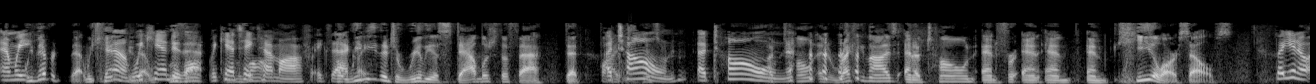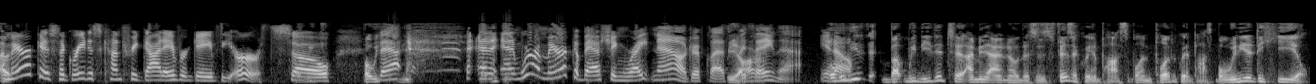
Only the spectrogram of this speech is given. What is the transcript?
and we, we never do that. We can't. no, do we that. can't do that. We can't take on. time off. But Exactly. we needed to really establish the fact that atone, atone. atone and recognize and atone and for and and and heal ourselves. But you know, But- America is the greatest country God ever gave the earth. So but we- that, we- and and we're America bashing right now, Driftglass, We by are. saying that. You But know, we needed to, but we needed to. I mean, I know this is physically impossible and politically impossible. We needed to heal.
